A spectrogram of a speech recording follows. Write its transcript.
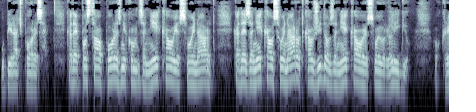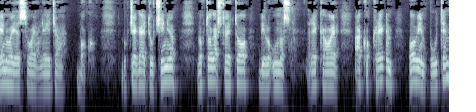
ubirač poreza. Kada je postao poreznikom, zanijekao je svoj narod. Kada je zanijekao svoj narod kao židov, zanijekao je svoju religiju. Okrenuo je svoja leđa Bogu. Zbog čega je to učinio? Zbog toga što je to bilo unosno. Rekao je, ako krenem ovim putem,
